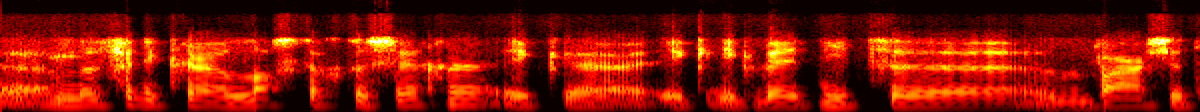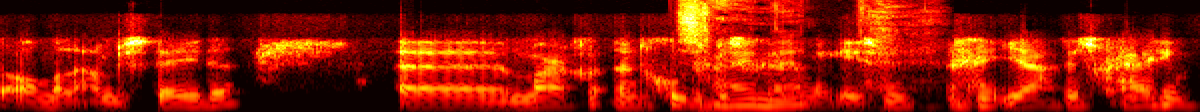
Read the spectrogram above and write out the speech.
Ehm, dat vind ik eh, lastig te zeggen. Ik, eh, ik, ik weet niet eh, waar ze het allemaal aan besteden. Maar een goede bescherming is. ja, de schijn,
